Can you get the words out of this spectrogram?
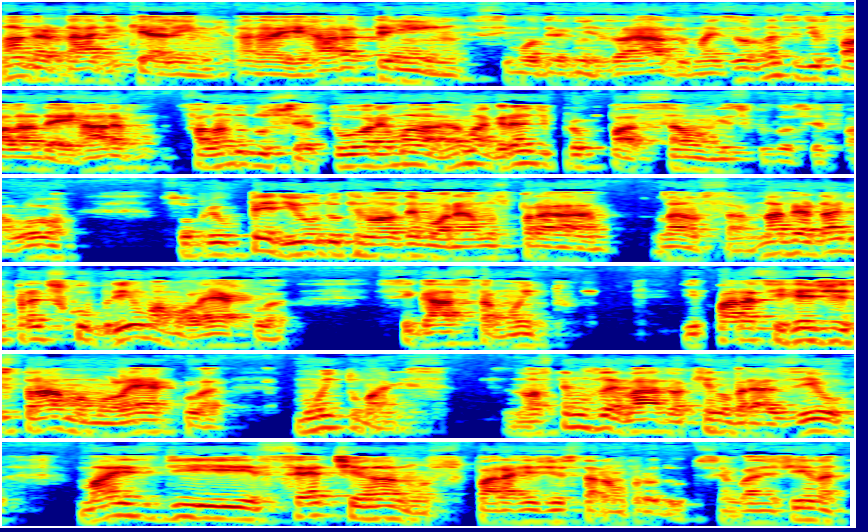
Na verdade, Kellen, a Errara tem se modernizado, mas eu, antes de falar da Errara, falando do setor, é uma, é uma grande preocupação isso que você falou, sobre o período que nós demoramos para lançar. Na verdade, para descobrir uma molécula, se gasta muito. E para se registrar uma molécula, muito mais. Nós temos levado aqui no Brasil mais de sete anos para registrar um produto. Você imagina,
